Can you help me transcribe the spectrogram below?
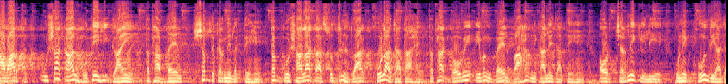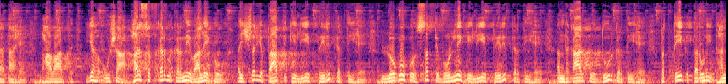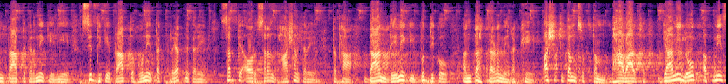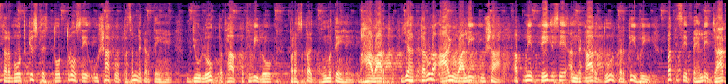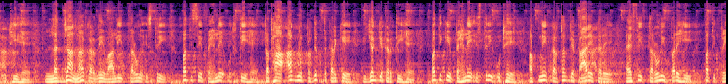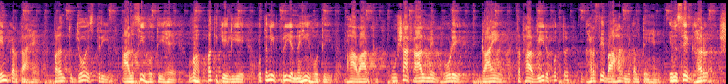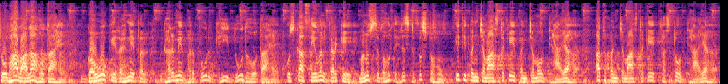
भावार्थ। उषा काल होते ही गायें तथा बैल शब्द करने लगते हैं। तब गौशाला का सुदृढ़ द्वार खोला जाता है तथा गौवें एवं बैल बाहर निकाले जाते हैं और चरने के लिए उन्हें खोल दिया जाता है। भावार्थ, यह उषा हर सत्कर्म करने वाले को ऐश्वर्य प्राप्ति के लिए प्रेरित करती है, लोगों को सत्य बोलने के लिए प्रेरित करती है, अंधकार को दूर करती है, प्रत्येक तरुणी धन प्राप्त करने के लिए सिद्ध के प्राप्त होने तक प्रयत्न करे, सत्य और सरल भाषण करे तथा दान देने की बुद्धि को अंतःकरण में रखे। अशितितम सुक्तम। भावार्थ, ज्ञानी लोग अपने सर्वोत्कृष्ट स्तोत्रों से उषा को प्रसन्न करते हैं। द्युलोक तथा पृथ्वी लोक परस्पर घूमते हैं। भावार्थ, यह तरुण आयु वाली उषा अपने तेज से अंधकार दूर करती हुई पति से पहले जाग उठी है। लज्जा न करने वाली तरुण स्त्री पति से पहले उठती है तथा अग्नि प्रदीप्त करके यज्ञ करती है। पति के पहले स्त्री उठे, अपने कर्तव्य कार्य करे, ऐसी तरुणी पर ही पति प्रेम करता है। परंतु जो स्त्री आलसी होती है, वह पति के लिए उतनी प्रिय नहीं होती। भावार्थ उषा काल में घोड़े, गायें तथा वीर पुत्र घर से बाहर निकलते हैं। इनसे घर शोभा वाला होता है। गौओं के रहने पर घर में भरपूर घी दूध होता है। उसका सेवन करके मनुष्य बहुत हृष्ट-पुष्ट हों। इति पंचमाष्टके पंचमोध्यायः। अथ पंचमाष्टके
